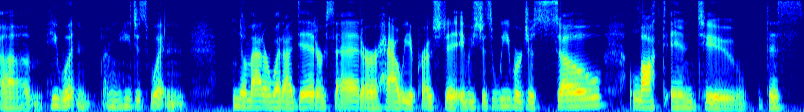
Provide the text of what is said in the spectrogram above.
Um, he wouldn't. I mean, he just wouldn't. No matter what I did or said or how we approached it, it was just, we were just so locked into this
